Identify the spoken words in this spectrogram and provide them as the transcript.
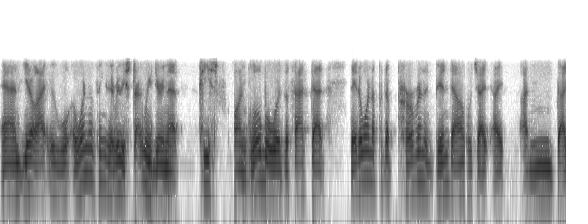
and you know i one of the things that really struck me during that piece on global was the fact that they don't want to put a permanent bin down which i i i, I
